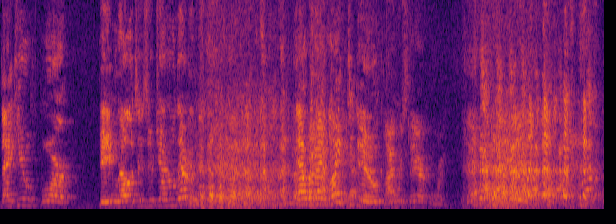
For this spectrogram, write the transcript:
thank you for being relatives of General Devers. now, what I'd like to do I was there for him.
